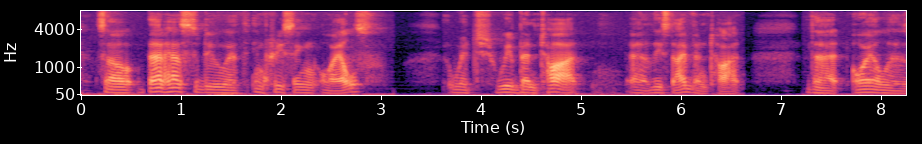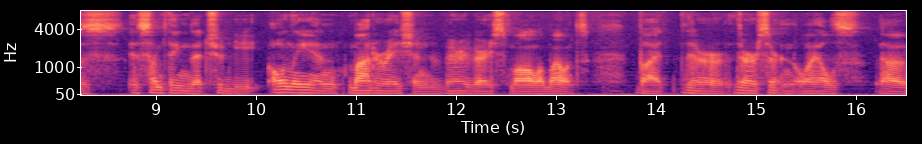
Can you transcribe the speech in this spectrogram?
so that has to do with increasing oils, which we've been taught, at least I've been taught, that oil is, is something that should be only in moderation, very, very small amounts. But there, there are certain oils, uh,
